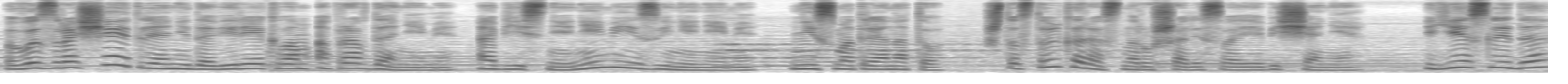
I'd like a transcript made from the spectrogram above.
Возвращают ли они доверие к вам оправданиями, объяснениями и извинениями, несмотря на то, что столько раз нарушали свои обещания? Если да,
